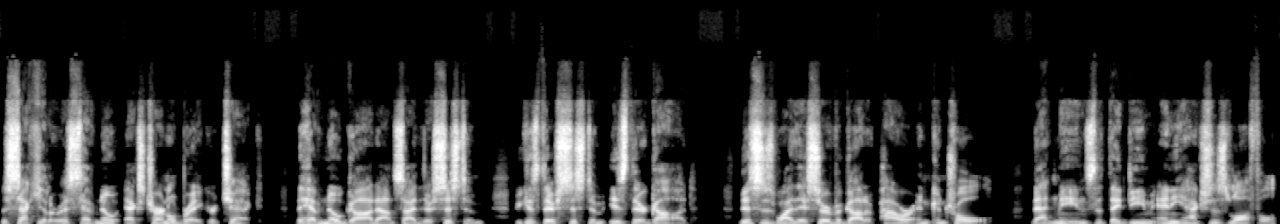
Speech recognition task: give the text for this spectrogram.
The secularists have no external brake or check. They have no God outside their system because their system is their God. This is why they serve a God of power and control. That means that they deem any actions lawful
